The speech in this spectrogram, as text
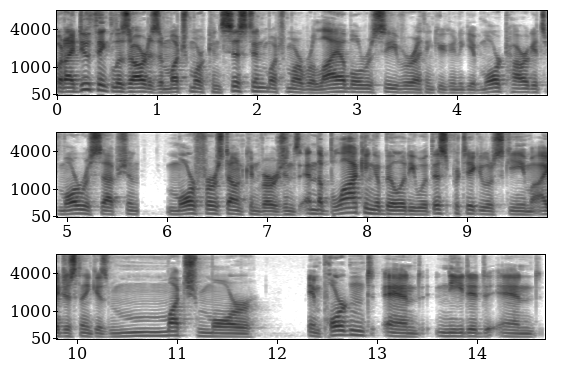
But I do think Lazard is a much more consistent, much more reliable receiver. I think you're going to get more targets, more reception, more first down conversions. And the blocking ability with this particular scheme, I just think is much more important and needed and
